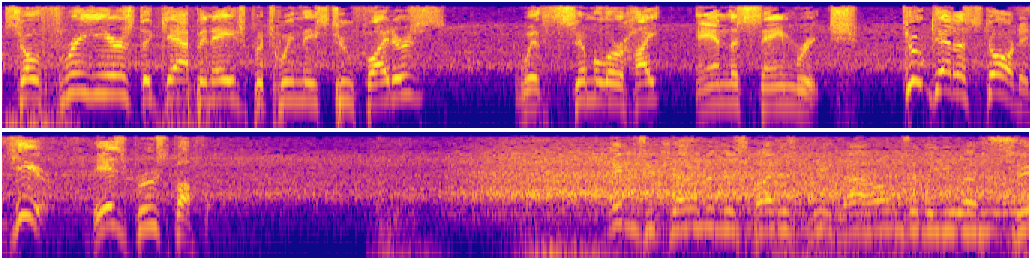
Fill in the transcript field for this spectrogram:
So, three years the gap in age between these two fighters, with similar height and the same reach. To get us started, here is Bruce Buffer. Ladies and gentlemen, this fight is three rounds in the UFC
